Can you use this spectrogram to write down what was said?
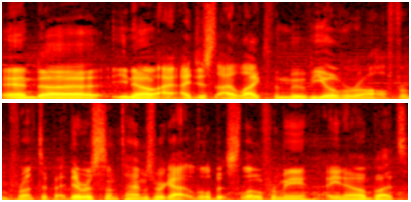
And uh, you know, I, I just I liked the movie overall from front to back. There were some times where it got a little bit slow for me, you know, but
